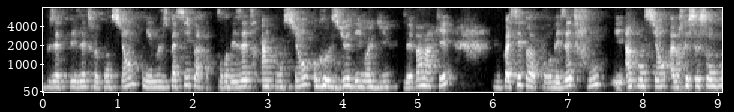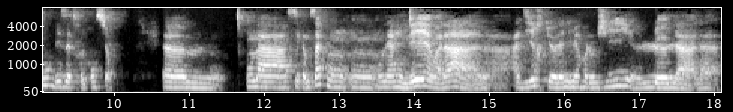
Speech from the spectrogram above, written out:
vous êtes des êtres conscients, mais vous passez par, pour des êtres inconscients aux yeux des moldus. Vous n'avez pas remarqué? Vous passez par, pour des êtres fous et inconscients, alors que ce sont vous les êtres conscients. Euh, on a, c'est comme ça qu'on on, est arrivé, voilà, à, dire que la numérologie, le, la, la,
